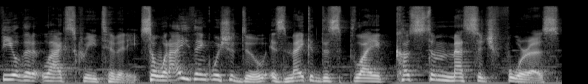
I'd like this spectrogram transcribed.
feel that it lacks creativity. So what I think we should do is make it display a custom message for us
